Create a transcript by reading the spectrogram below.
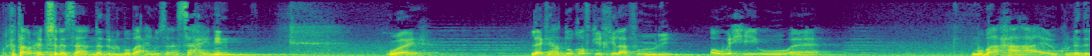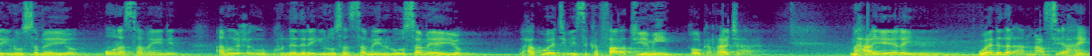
Marka taa waxay tusinaysaa nadrulmubaax inuusan ansaxaynin. Waaya laakiin hadduu qofkii khilaafuu yidhi oo wixii uu mubaaxa ahaa ee uu ku nadray inuu sameeyo una samaynin ama wixii uu ku nadray inuusan samaynin uu sameeyo. Waxaa ku waajibaysa kafaaratu yamiin qowlka raajixa maxaa yeelay waa nadar aan macsi ahayn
